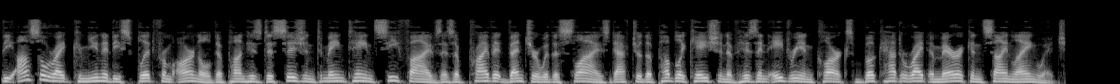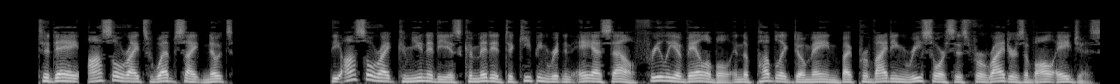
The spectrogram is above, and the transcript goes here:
The ASLwrite community split from Arnold upon his decision to maintain si5s as a private venture with ASLized after the publication of his and Adrian Clark's book How to Write American Sign Language. Today, ASLwrite's website notes, the ASLwrite community is committed to keeping written ASL freely available in the public domain by providing resources for writers of all ages.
